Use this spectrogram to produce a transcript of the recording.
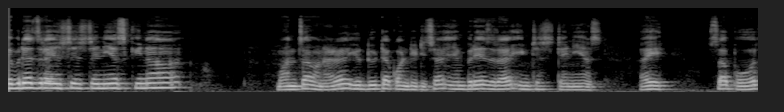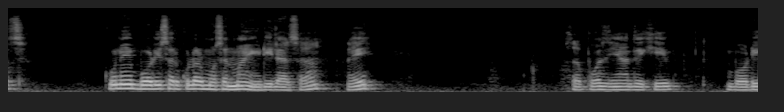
एभरेज र इन्स्टेन्टेनियस किन भन्छ भनेर यो दुईवटा क्वान्टिटी छ एभरेज र इन्स्टेन्टेनियस है? सपोज कुनै बडी सर्कुलर मोसनमा हिँडिरहेछ है? सपोज यहाँदेखि बडी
